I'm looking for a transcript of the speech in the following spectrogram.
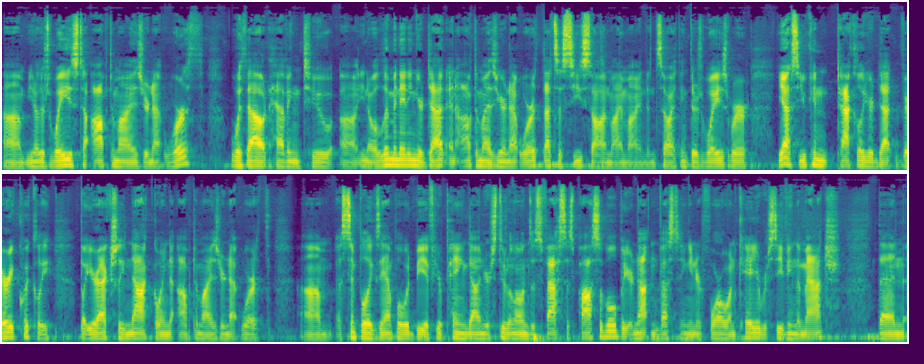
um, you know, there's ways to optimize your net worth without having to, uh, you know, eliminating your debt and optimizing your net worth. That's a seesaw in my mind. And so I think there's ways where, yes, you can tackle your debt very quickly, but you're actually not going to optimize your net worth. Um, a simple example would be if you're paying down your student loans as fast as possible, but you're not investing in your 401k, receiving the match, then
